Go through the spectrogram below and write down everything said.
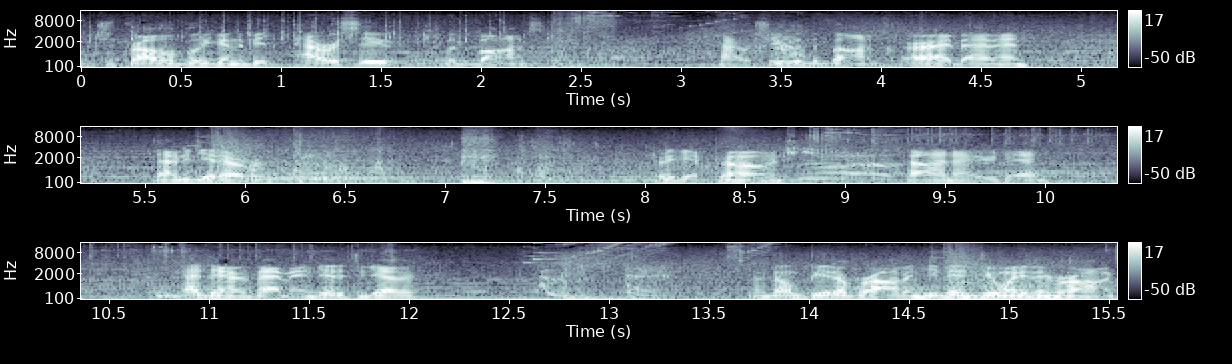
Which is probably going to be the power suit with the bombs. Power suit with the bombs. Alright, Batman. Time to get over. Way to get pwned. Oh, now you're dead. God damn it, Batman. Get it together. Don't beat up Robin. He didn't do anything wrong.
